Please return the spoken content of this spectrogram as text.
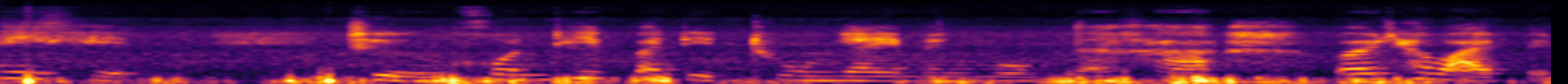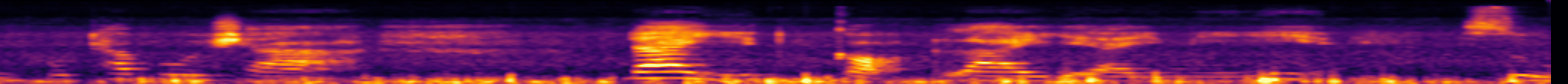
ให้เห็น ถึงคนที่ประดิษฐ์ทุงใยแมงมุมนะคะ ไว้ถวายเป็นพุทธบูชา ได้ยึดเกาะลายใยนี้ สู่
